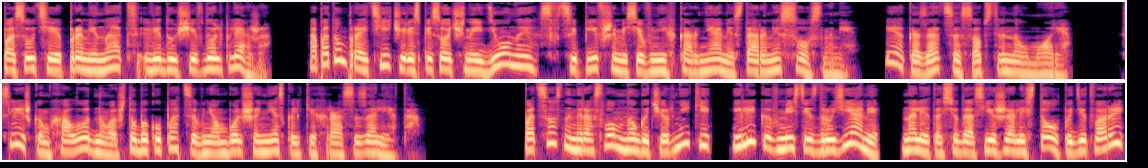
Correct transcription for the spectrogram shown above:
по сути, променад, ведущий вдоль пляжа, а потом пройти через песочные дюны с вцепившимися в них корнями старыми соснами и оказаться, собственно, у моря. Слишком холодного, чтобы купаться в нем больше нескольких раз за лето. Под соснами росло много черники, и Лика вместе с друзьями, на лето сюда съезжались толпы детворы,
